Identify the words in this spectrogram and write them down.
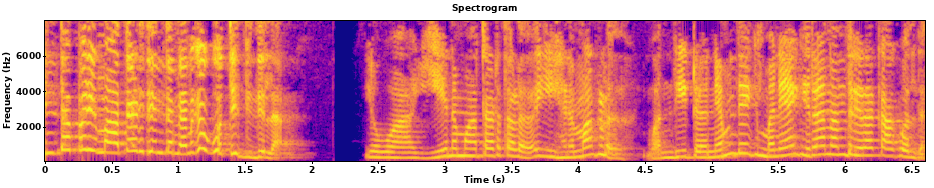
ಇಂಥ ಪರಿ ಮಾತಾಡ್ತಿ ಅಂತ ನನಗೆ ಗೊತ್ತಿದ್ದಿಲ್ಲ ಯವ್ವ, ಏನು ಮಾತಾಡ್ತಾಳ ಈ ಹೆಣ್ಮಗಳು? ಒಂದೀಟ ನೆಮ್ಮದಿಗೆ ಮನೆಯಾಗ ಇರಾನಂದ್ರೆ ಇರಕ್ಕಾಗಲ್ಲ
